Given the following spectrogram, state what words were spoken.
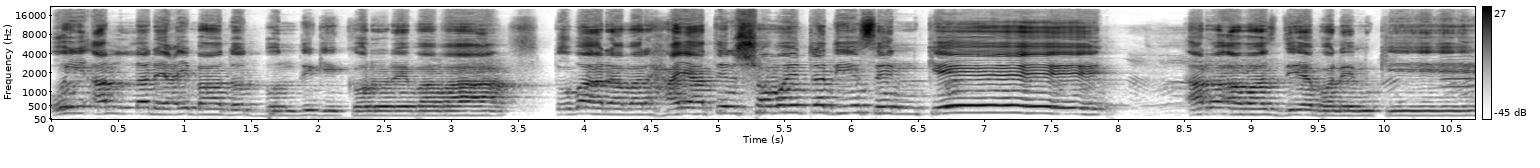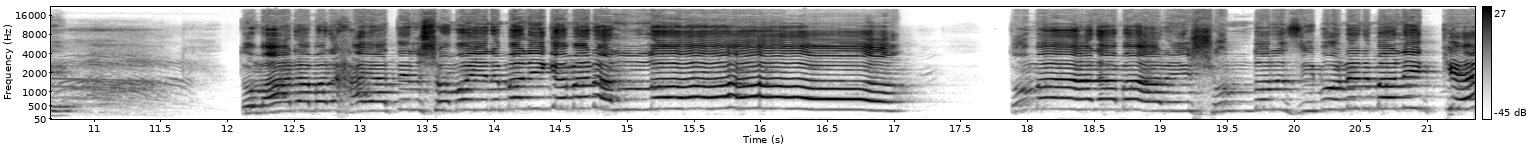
ওই আল্লাহর ইবাদত বন্দিগি করো রে বাবা। তোমার আমার হায়াতের সময়টা দিয়েছেন কে? আরও আওয়াজ দিয়ে বলেন কি? তোমার আমার হায়াতের সময়ের মালিক আমার আল্লাহ। তোমার আমার এই সুন্দর জীবনের মালিক কে?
